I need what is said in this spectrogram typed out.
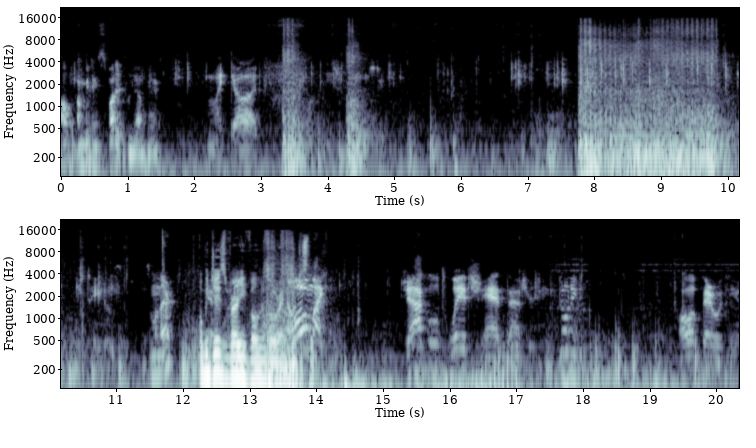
Oh, I'm getting spotted from down here. Oh my god. Fuck these rooms, dude. Someone there? OBJ's very vulnerable right now. Oh just my! Jackal, Twitch, and Thatcher. All up there with you.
